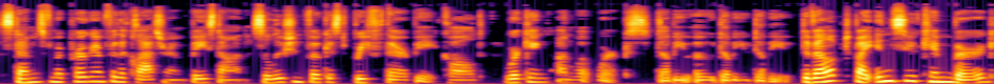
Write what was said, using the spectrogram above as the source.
stems from a program for the classroom based on solution focused brief therapy called Working on What Works, WOWW, developed by Insoo Kim Berg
